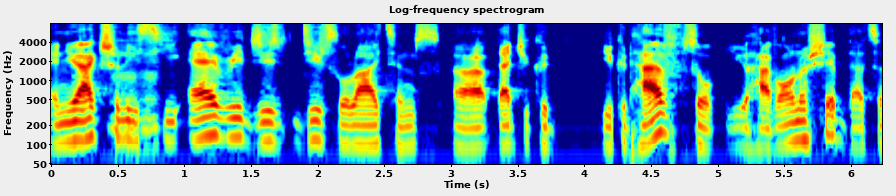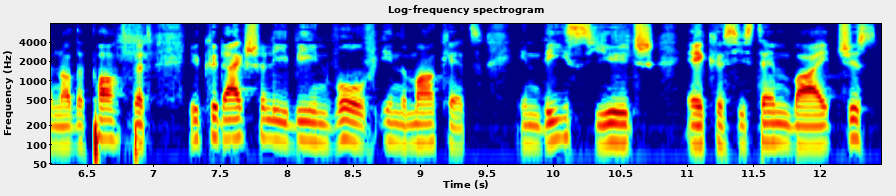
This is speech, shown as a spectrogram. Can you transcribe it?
and you actually mm-hmm. see every digital items uh, that you could you could have. So you have ownership. That's another part, but you could actually be involved in the market in this huge ecosystem by just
